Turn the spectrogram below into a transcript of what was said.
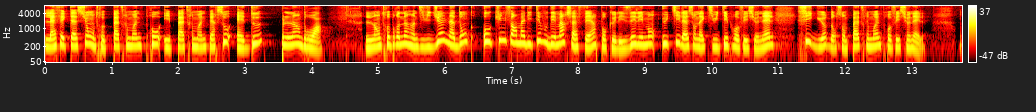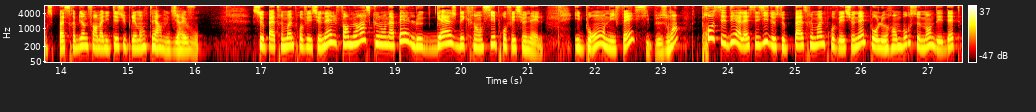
L'affectation entre patrimoine pro et patrimoine perso est de plein droit. L'entrepreneur individuel n'a donc aucune formalité ou démarche à faire pour que les éléments utiles à son activité professionnelle figurent dans son patrimoine professionnel. On se passerait bien de formalités supplémentaires, me direz-vous. Ce patrimoine professionnel formera ce que l'on appelle le gage des créanciers professionnels. Ils pourront en effet, si besoin, procéder à la saisie de ce patrimoine professionnel pour le remboursement des dettes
